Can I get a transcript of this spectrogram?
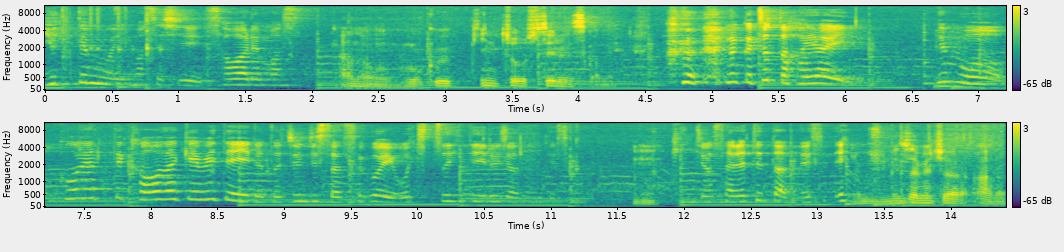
言ってもいますし触れます。あの僕緊張してるんですかね。なんかちょっと早いでもこうやって顔だけ見ていると淳二さんすごい落ち着いているじゃないですか、うん、緊張されてたんですね。めちゃめちゃあの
